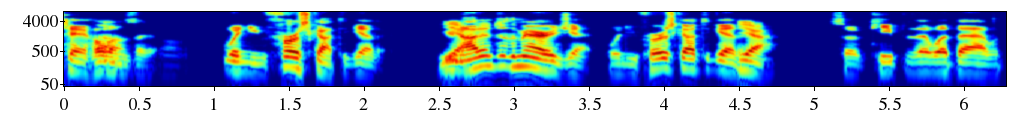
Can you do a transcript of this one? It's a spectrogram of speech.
Okay, hold Um, on a second. When you first got together, you're Yeah. not into the marriage yet. When you first got together, Yeah, So keep that with that. With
